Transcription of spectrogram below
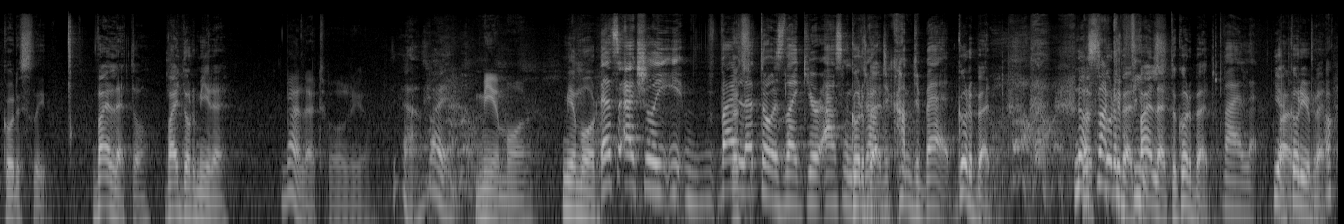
go to sleep? Vai a letto. Vai a dormire. Vai letto, Yeah, vai. Mi amor. Mi amor. That's actually Violetto is like you're asking Go the to dog bed. to come to bed. Go to bed. No, Let's go not to bed. Vai a confuse. letto. Go to bed. Violet. Yeah, go to your bed. Okay.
